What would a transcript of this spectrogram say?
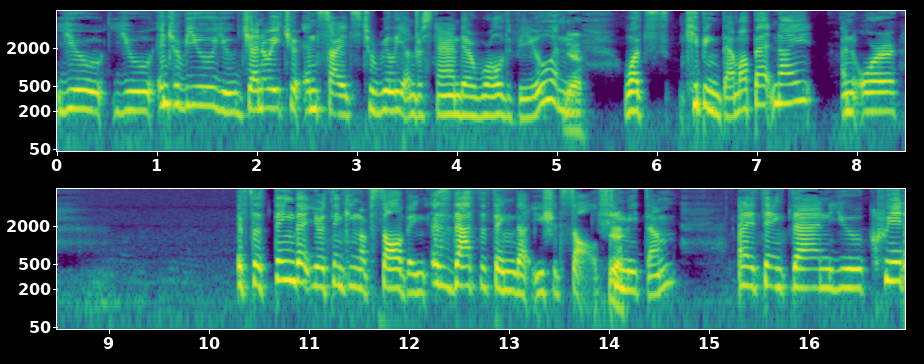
You you interview, you generate your insights to really understand their worldview and Yeah. what's keeping them up at night, and or if the thing that you're thinking of solving is that the thing that you should solve Sure. to meet them. And I think then you create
